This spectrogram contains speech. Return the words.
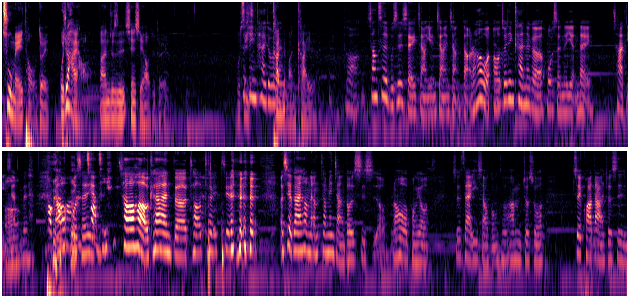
触眉头？对我觉得还好，反正就是先写好就对了。我最近太多人看的蛮开的，对啊，上次不是谁讲演讲也讲到，然后我哦最近看那个《火神的眼泪》。岔题一下，对，然后火神也超好看的，超推荐。而且刚才他们俩上面讲的都是事实哦。然后我朋友就是在艺校工作，他们就说最夸大的就是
